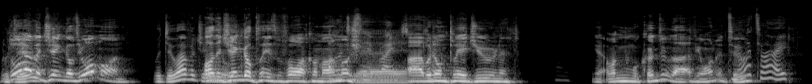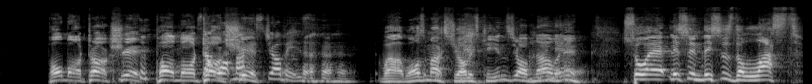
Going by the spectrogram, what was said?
we don't have a jingle. Do you want one? we do have a jingle. Oh, the jingle plays before I come on. Oh, Mush. does it? Right, Uh, we okay. don't play during it. Yeah, I mean, we could do that if you wanted to. No, it's all right. Paul Moore talk shit. Paul Moore talk what shit. Mac's job is? Well, it was Mac's job. It's Keane's job now, isn't it? So, uh, listen, this is the last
